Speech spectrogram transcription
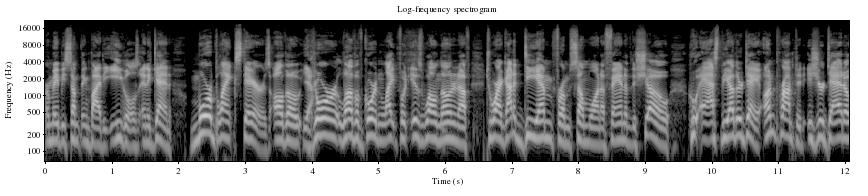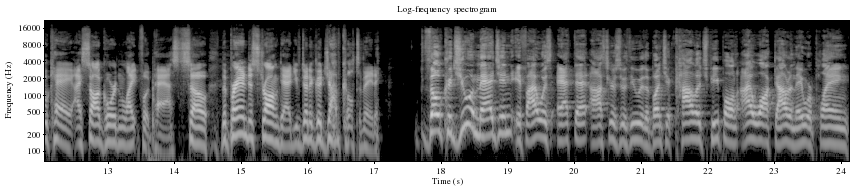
or maybe something by the Eagles." And again, more blank stares. Although Yeah. your love of Gordon Lightfoot is well known enough to where I got a DM from someone, a fan of the show, who asked the other day, unprompted, "Is your dad okay?" I saw Gordon Lightfoot passed. So the brand is strong, Dad. You've done a good job cultivating. Though, could you imagine if I was at that Oscars with you with a bunch of college people and I walked out and they were playing,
